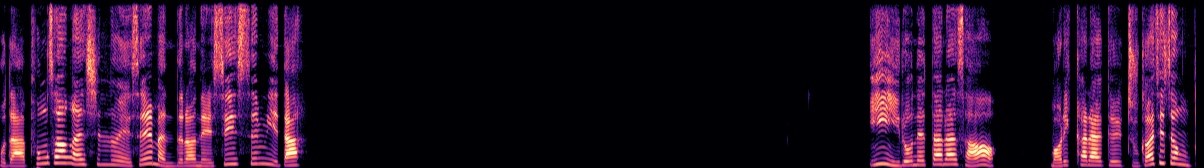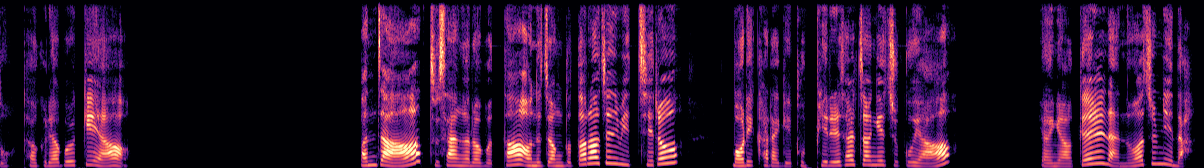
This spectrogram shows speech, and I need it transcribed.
보다 풍성한 실루엣을 만들어낼 수 있습니다. 이 이론에 따라서 머리카락을 두 가지 정도 더 그려볼게요. 먼저 두상으로부터 어느 정도 떨어진 위치로 머리카락의 부피를 설정해 주고요. 영역을 나누어 줍니다.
